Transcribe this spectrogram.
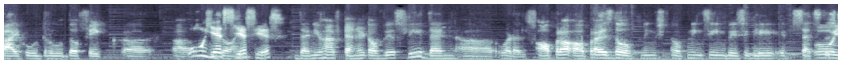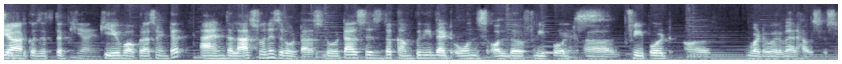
guy who drew the fake. Uh, uh, Oh yes, drawing. yes, yes. Then you have Tenet, obviously. Then uh, what else? Opera. Opera is the opening opening scene. Basically, it sets Oh, the stage yeah. because it's the Yeah. yeah. Kiev Opera Center. And the last one is Rotas. Rotas is the company that owns all the Freeport, Yes. uh, Freeport, uh, whatever warehouses.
